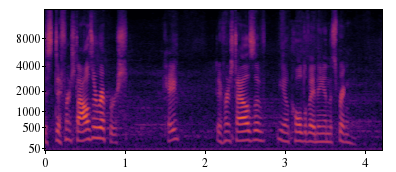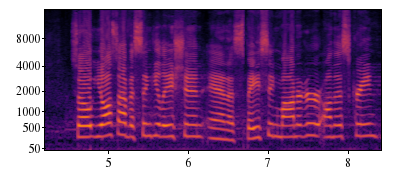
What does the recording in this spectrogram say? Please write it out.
just different styles of rippers. Okay, different styles of you know cultivating in the spring. So you also have a singulation and a spacing monitor on this screen.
